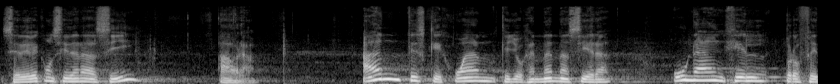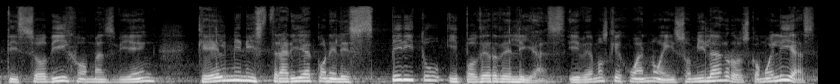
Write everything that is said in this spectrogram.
¿Se debe considerar así? Ahora, antes que Juan, que Johanán naciera, un ángel profetizó, dijo más bien, que él ministraría con el espíritu y poder de Elías. Y vemos que Juan no hizo milagros como Elías,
